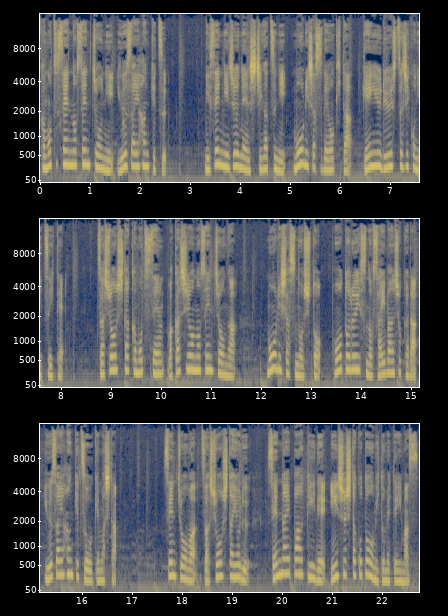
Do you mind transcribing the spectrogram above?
貨物船の船長に有罪判決。2020年7月にモーリシャスで起きた原油流出事故について座礁した貨物船若潮の船長がモーリシャスの首都ポートルイスの裁判所から有罪判決を受けました。船長は座礁した夜船内パーティーで飲酒したことを認めています。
